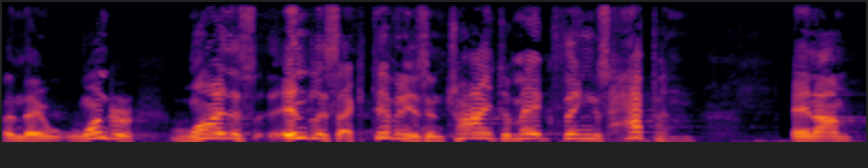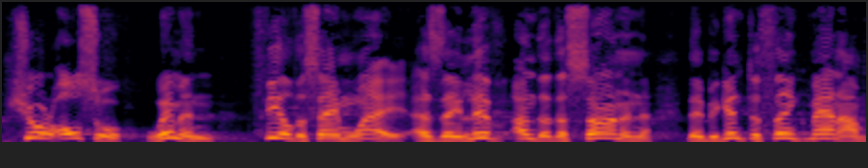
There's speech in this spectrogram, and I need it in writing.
and they wonder why this endless activities in trying to make things happen. And I'm sure also women feel the same way as they live under the sun and they begin to think, man, I'm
